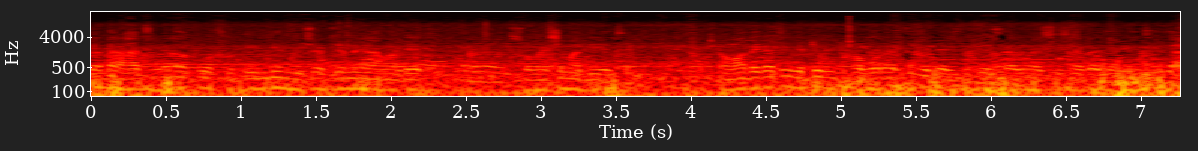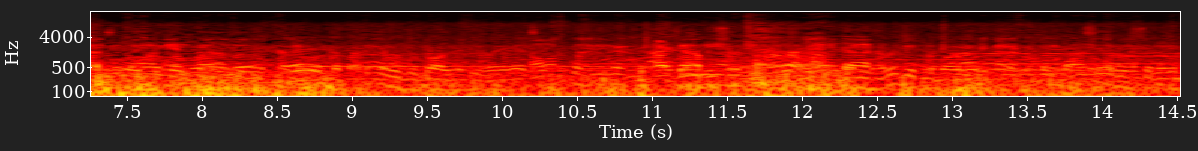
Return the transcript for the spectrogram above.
দাদা আজকাল পরশু তিন দিন বিসর্জনে আমাদের সময়সীমা দিয়েছে আমাদের কাছে যেটুকু খবর আছে যেটা এসডিপি সাহেব আইসি সাহেবরা জানিয়েছে আজকে হয়তো গোটা পারে এবং দুটো অলরেডি হয়ে গেছে যা বিসর্জন হবে আগামী হবে যেগুলো বড় বড় আছে এবং সেরকম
